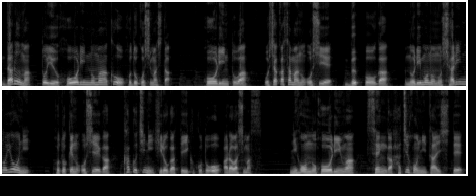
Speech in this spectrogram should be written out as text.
ダルマという法輪のマークを施しました。法輪とはお釈迦様の教え、仏法が乗り物の車輪のように仏の教えが各地に広がっていくことを表します。日本の法輪は線が8本に対して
